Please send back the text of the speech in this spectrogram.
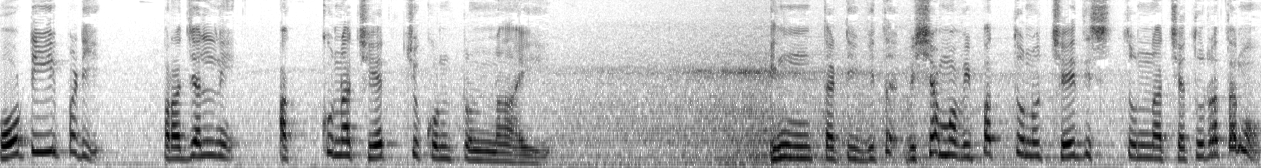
పోటీపడి ప్రజల్ని అక్కున చేర్చుకుంటున్నాయి. ఇంతటి విత విషమ విపత్తును ఛేదిస్తున్న చతురతను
